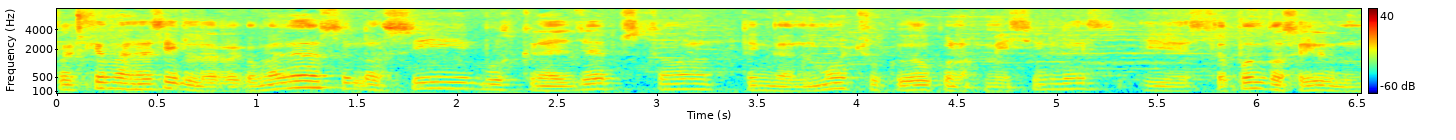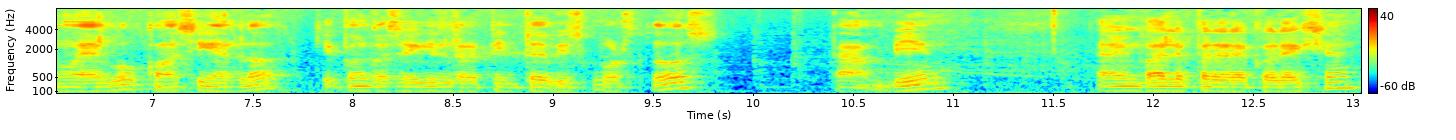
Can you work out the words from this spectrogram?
pues qué más decirle, recomendárselo, sí, busquen el Jepstone, tengan mucho cuidado con los misiles y se este, lo pueden conseguir nuevo, consíganlo, si pueden conseguir el repinto de Beast Wars 2, también, también vale para la colección,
